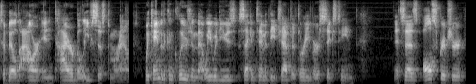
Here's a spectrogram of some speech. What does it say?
to build our entire belief system around. We came to the conclusion that we would use 2 Timothy chapter 3 verse 16. It says all scripture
